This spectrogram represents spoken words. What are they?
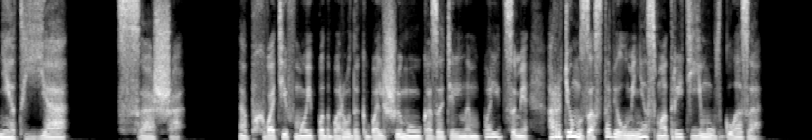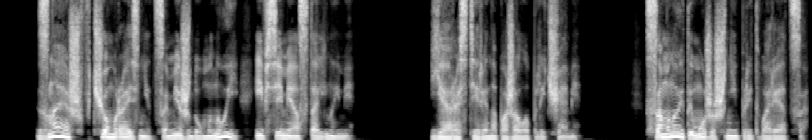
Нет, я... Саша. Обхватив мой подбородок большим и указательным пальцами, Артём заставил меня смотреть ему в глаза. Знаешь, в чем разница между мной и всеми остальными?» Я растерянно пожала плечами. «Со мной ты можешь не притворяться.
